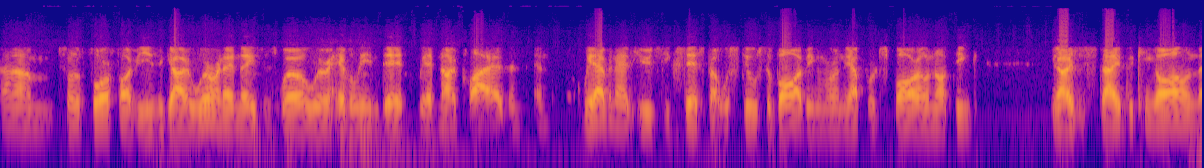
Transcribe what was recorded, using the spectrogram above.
um, sort of four or five years ago, we were on our knees as well. We were heavily in debt. We had no players, and, and we haven't had huge success, but we're still surviving and we're on the upward spiral. And I think, you know, as you stayed the King Island,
